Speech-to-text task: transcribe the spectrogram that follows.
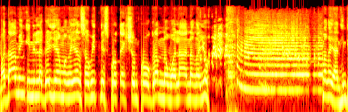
Madaming inilagay yung mga yan sa witness protection program na wala na ngayon. Mga yan, hindi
